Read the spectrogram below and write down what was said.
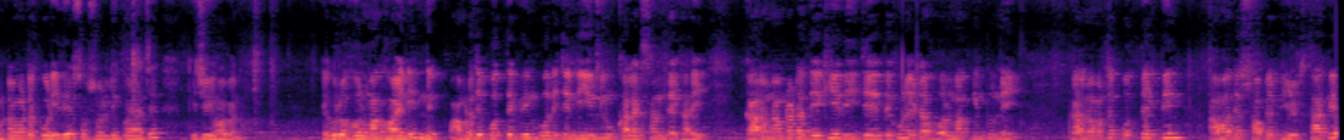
মোটা মোটা করি দিয়ে সব সোল্ডিং করা আছে, কিছুই হবে না। এগুলো হোলমার্ক হয়নি আমরা যে প্রত্যেক দিন বলি যে নিউ নিউ কালেকশান দেখাই, কারণ আমরা এটা দেখিয়ে দিই যে দেখুন এটা হোলমার্ক কিন্তু নেই। কারণ আমাদের প্রত্যেক দিন আমাদের শপে ভিড় থাকে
